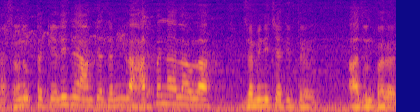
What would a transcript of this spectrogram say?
फसवणूक तर केलीच नाही. आमच्या जमिनीला हात पण नाही लावला जमिनीच्या तिथं अजून परत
